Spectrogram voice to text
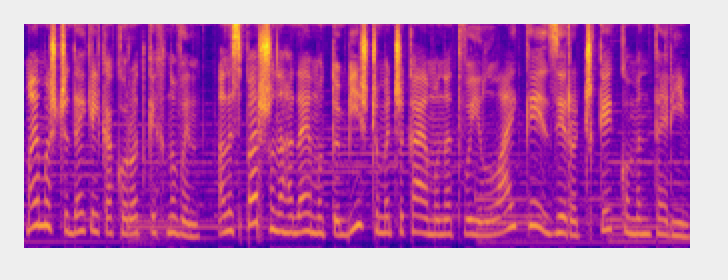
Маємо ще декілька коротких новин. Але спершу нагадаємо тобі, що ми чекаємо на твої лайки, зірочки, коментарі.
